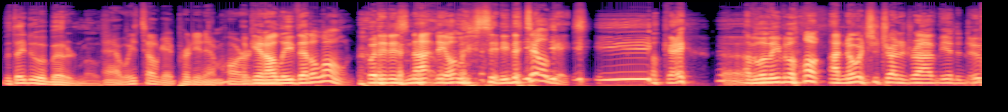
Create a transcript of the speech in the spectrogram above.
but they do it better than most. yeah, we tailgate pretty damn hard. Again, I'll leave that alone. But it is not the only city that tailgates. Okay, I'm leaving alone. I know what you're trying to drive me into do,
